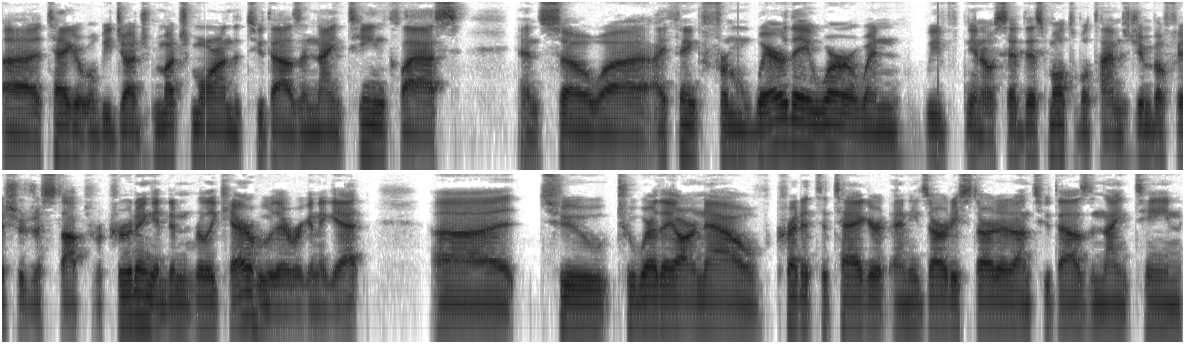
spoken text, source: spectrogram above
uh, Taggart will be judged much more on the 2019 class. And so uh, I think from where they were when we've you know said this multiple times, Jimbo Fisher just stopped recruiting and didn't really care who they were going to get uh, to to where they are now. Credit to Taggart, and he's already started on 2019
